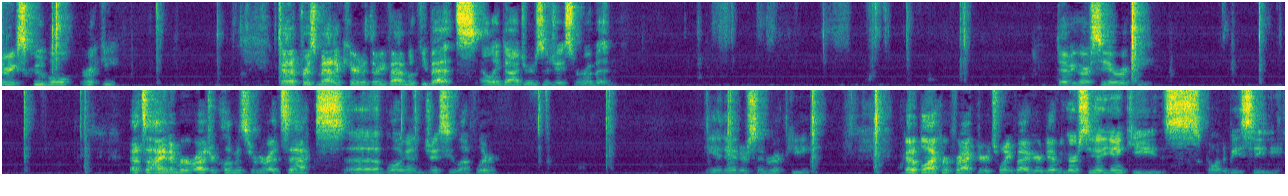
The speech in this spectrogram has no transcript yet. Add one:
Tarik Skubal, rookie. Got a prismatic here to 35 Mookie Betts. LA Dodgers of Jason Rubin. Deivi Garcia, rookie. That's a high number. Roger Clemens for the Red Sox, uh, belonging to J.C. Leffler. Ian Anderson, rookie. Got a black refractor, 25 here. Deivi Garcia, Yankees, going to BC.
